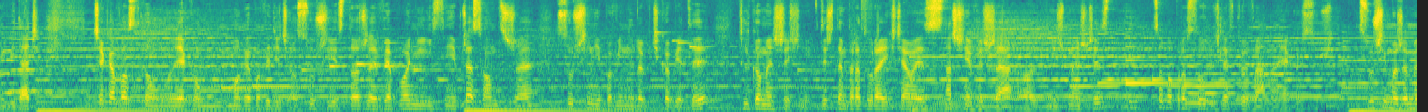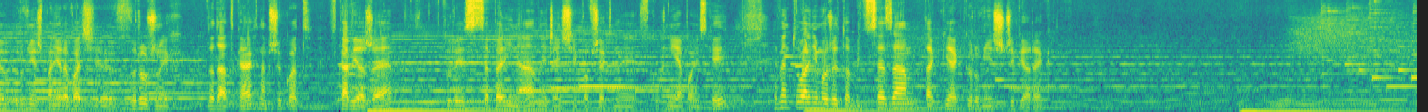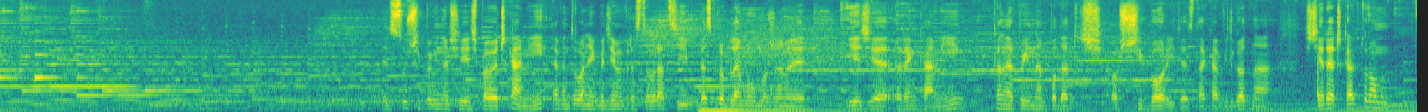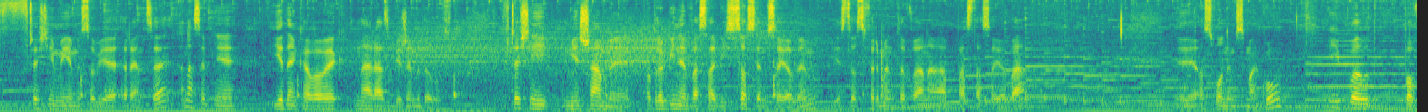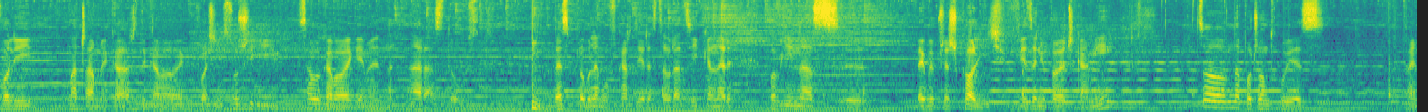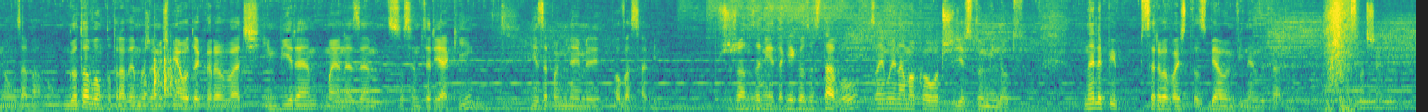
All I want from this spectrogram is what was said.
jak widać. Ciekawostką, jaką mogę powiedzieć o sushi jest to, że w Japonii istnieje przesąd, że sushi nie powinny robić kobiety, tylko mężczyźni, gdyż temperatura ich ciała jest znacznie wyższa niż mężczyzn, co po prostu źle wpływa na jakość sushi. Sushi możemy również panierować w różnych dodatkach, na przykład w kawiorze, który jest z cepelina, najczęściej powszechny w kuchni japońskiej. Ewentualnie może to być sezam, tak jak również szczypiorek. Sushi powinno się jeść pałeczkami, ewentualnie jak będziemy w restauracji, bez problemu możemy jeść je rękami. Kelner powinien nam podać oshibori, to jest taka wilgotna ściereczka, którą wcześniej myjemy sobie ręce, a następnie jeden kawałek na raz bierzemy do ust. Wcześniej mieszamy odrobinę wasabi z sosem sojowym, jest to sfermentowana pasta sojowa y, o słonym smaku i po, powoli maczamy każdy kawałek właśnie sushi i cały kawałek jemy na, na raz do ust. Bez problemu w każdej restauracji kelner powinien nas y, jakby przeszkolić w jedzeniu pałeczkami, co na początku jest fajną zabawą. Gotową potrawę możemy śmiało dekorować imbirem, majonezem, sosem teriyaki. Nie zapominajmy o wasabi. Przyrządzenie takiego zestawu zajmuje nam około 30 minut. Najlepiej serwować to z białym winem wytrawnym. Dziękuję smacznego.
